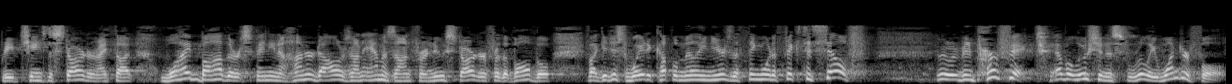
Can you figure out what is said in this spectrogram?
But he changed the starter and I thought, why bother spending $100 on Amazon for a new starter for the Volvo? If I could just wait a couple million years, the thing would have fixed itself. It would have been perfect. Evolution is really wonderful.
